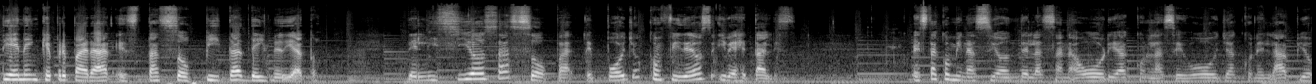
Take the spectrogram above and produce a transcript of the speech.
tienen que preparar esta sopita de inmediato. Deliciosa sopa de pollo con fideos y vegetales. Esta combinación de la zanahoria con la cebolla, con el apio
